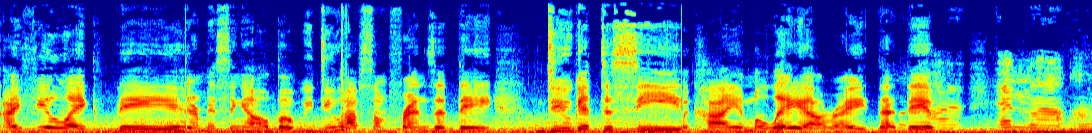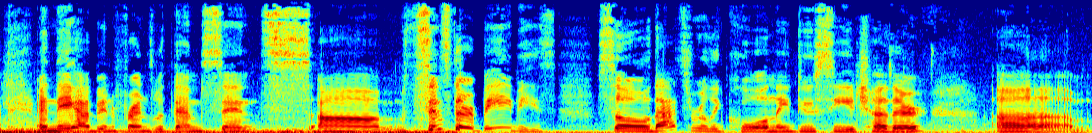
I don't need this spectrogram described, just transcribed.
I feel like they they're missing out, but we do have some friends that they do get to see Makai and Malaya, right? That they have Emma. and they have been friends with them since um since they're babies so that's really cool and they do see each other um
